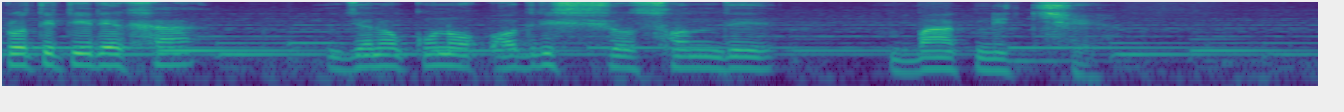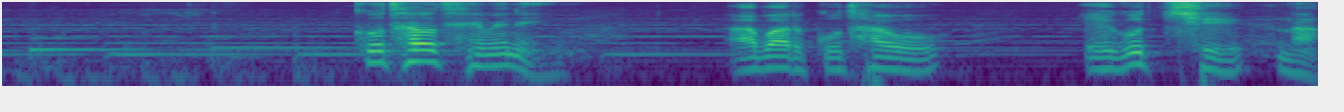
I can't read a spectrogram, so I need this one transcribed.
প্রতিটি রেখা যেন কোনো অদৃশ্য ছন্দে বাঁক নিচ্ছে। কোথাও থেমে নেই, আবার কোথাও এগোচ্ছে না।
